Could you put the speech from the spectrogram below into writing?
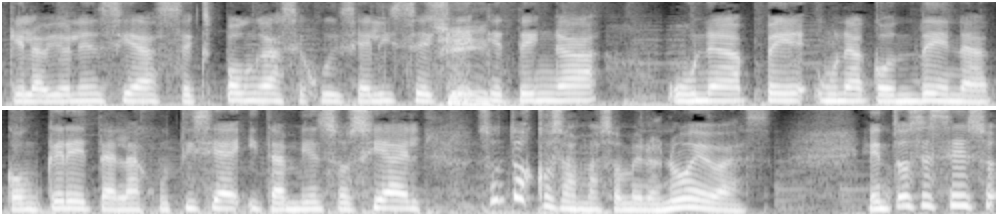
que la violencia se exponga, se judicialice, que, Sí. que tenga una, pe- una condena concreta en la justicia y también social. Son dos cosas más o menos nuevas. Entonces eso,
